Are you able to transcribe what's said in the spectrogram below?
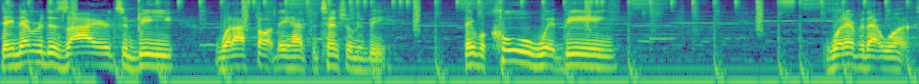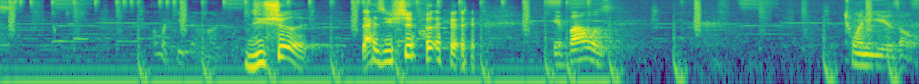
They never desired to be what I thought they had potential to be. They were cool with being whatever that was. I'm gonna keep it 100. You should, as you should. if I was 20 years old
